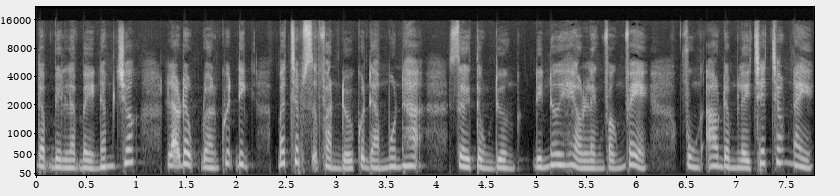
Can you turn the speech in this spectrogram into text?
đặc biệt là 7 năm trước, lão độc đoán quyết định bất chấp sự phản đối của đám môn hạ, rời tổng đường đến nơi hẻo lánh vắng vẻ, vùng ao đầm lấy chết chóc này,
